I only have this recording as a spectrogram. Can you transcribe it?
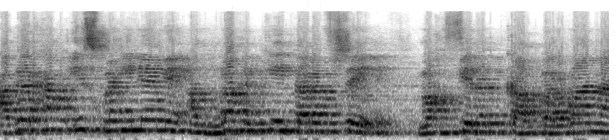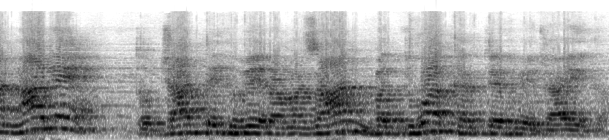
अगर हम इस महीने में अल्लाह की तरफ़ से मगफिरत का परवाना ना लें तो जाते हुए रमज़ान बदुआ करते हुए जाएगा।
